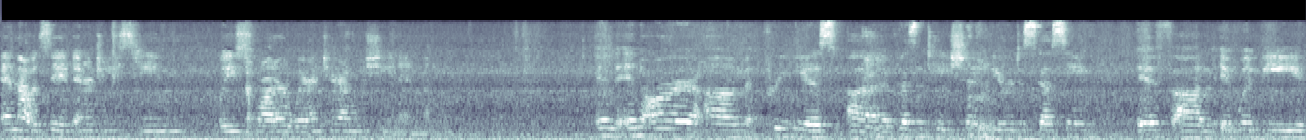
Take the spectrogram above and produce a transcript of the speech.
and that would save energy, steam, wastewater, wear and tear on the machine, and. And in our um, previous uh, presentation, we were discussing if um, it would be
